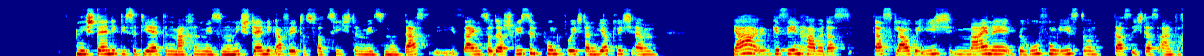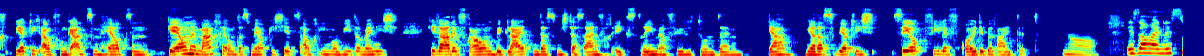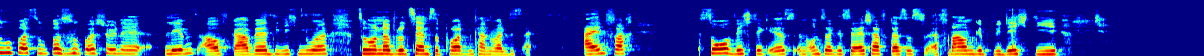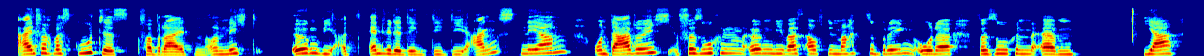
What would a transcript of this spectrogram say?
nicht ständig diese Diäten machen müssen und nicht ständig auf etwas verzichten müssen. Und das ist eigentlich so der Schlüsselpunkt, wo ich dann wirklich ähm, ja, gesehen habe, dass das, glaube ich, meine Berufung ist und dass ich das einfach wirklich auch von ganzem Herzen gerne mache. Und das merke ich jetzt auch immer wieder, wenn ich gerade Frauen begleiten, dass mich das einfach extrem erfüllt und ähm, ja, mir das wirklich sehr viele Freude bereitet. Ja. Ist auch eine super, super, super schöne Lebensaufgabe, die ich nur zu 100% supporten kann, weil das einfach so wichtig ist in unserer Gesellschaft, dass es äh, Frauen gibt wie dich, die einfach was Gutes verbreiten und nicht irgendwie entweder die, die, die Angst nähern und dadurch versuchen, irgendwie was auf den Markt zu bringen oder versuchen, ähm, ja,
